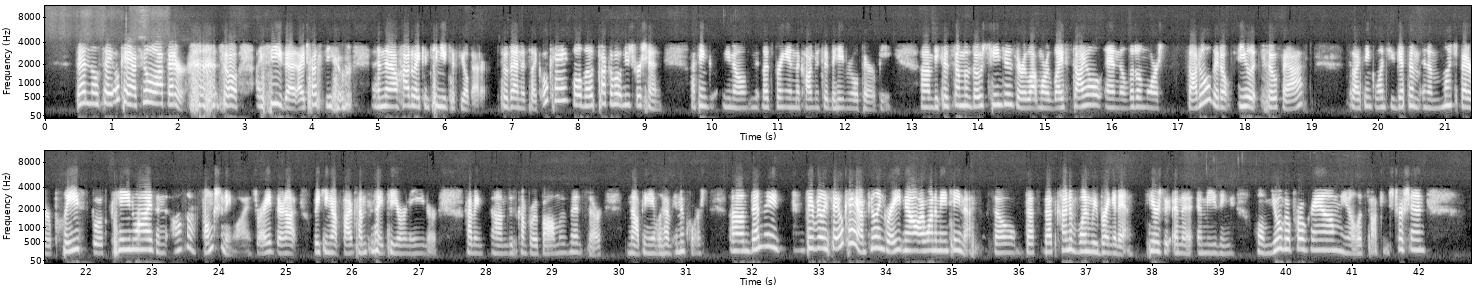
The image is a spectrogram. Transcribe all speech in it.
then they'll say, okay, I feel a lot better. so I see that I trust you. And now how do I continue to feel better? So then it's like, okay, well, let's talk about nutrition. I think, you know, let's bring in the cognitive behavioral therapy. Um, because some of those changes are a lot more lifestyle and a little more subtle. They don't feel it so fast. So I think once you get them in a much better place, both pain wise and also functioning wise, right? They're not waking up five times a night to urinate or having um, discomfort with bowel movements or not being able to have intercourse. Um, then they they really say, okay, I'm feeling great now. I want to maintain this. So that's that's kind of when we bring it in. Here's an a, amazing home yoga program. You know, let's talk nutrition,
